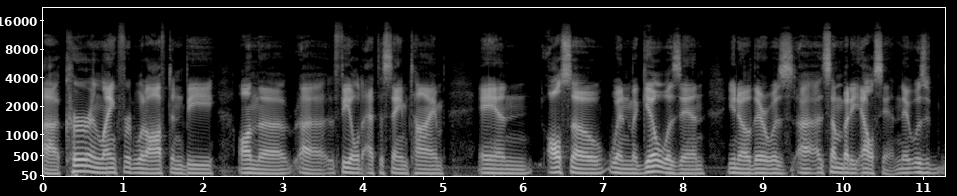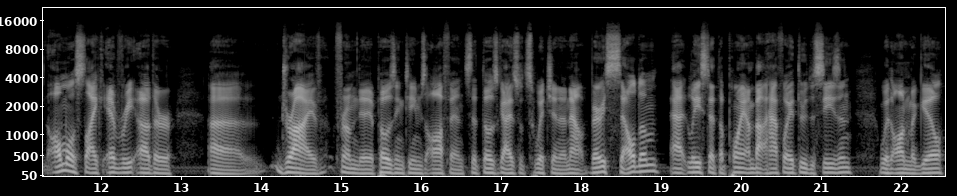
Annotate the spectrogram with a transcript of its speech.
uh, Kerr and Langford would often be on the uh, field at the same time. And also, when McGill was in, you know, there was uh, somebody else in. It was almost like every other uh, drive from the opposing team's offense that those guys would switch in and out. Very seldom, at least at the point I'm about halfway through the season with on McGill,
